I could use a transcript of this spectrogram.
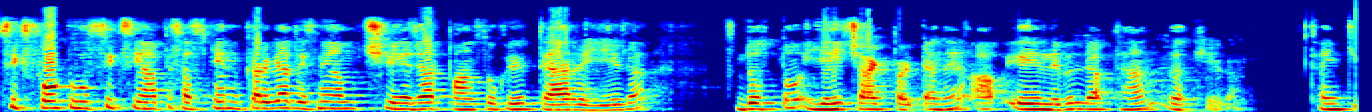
6426 यहाँ पे सस्टेन कर गया तो इसमें हम 6500 के लिए तैयार रहिएगा। दोस्तों, यही चार्ट पैटर्न है, आप ए लेवल आप ध्यान रखिएगा। थैंक यू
